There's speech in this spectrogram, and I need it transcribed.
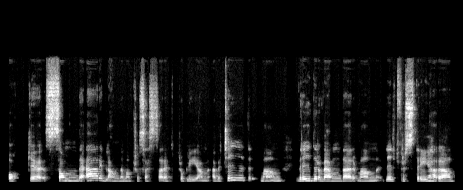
Och eh, som det är ibland när man processar ett problem över tid, man vrider och vänder, man blir lite frustrerad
